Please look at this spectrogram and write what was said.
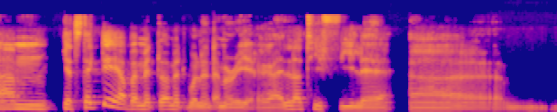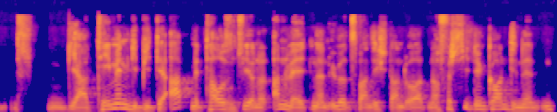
Ähm, jetzt deckt ihr ja bei McDermott, Will Emery relativ viele äh, ja, Themengebiete ab mit 1400 Anwälten an über 20 Standorten auf verschiedenen Kontinenten.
